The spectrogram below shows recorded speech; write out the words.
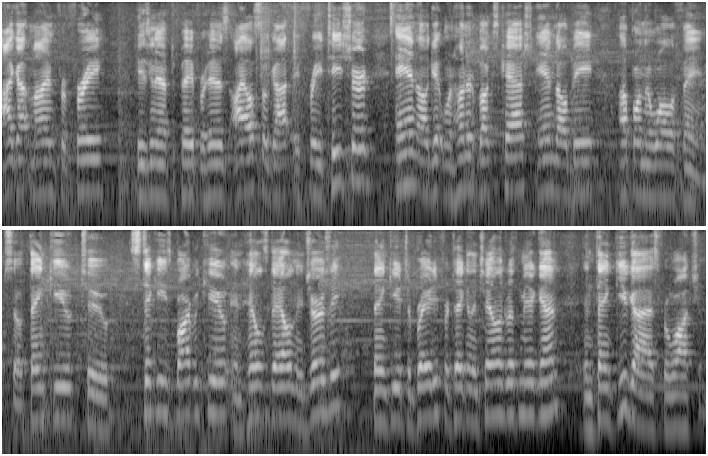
I got mine for free. He's gonna have to pay for his. I also got a free T-shirt, and I'll get 100 bucks cash, and I'll be up on the Wall of Fame. So thank you to Stickey's Barbecue in Hillsdale, New Jersey. Thank you to Brady for taking the challenge with me again, and thank you guys for watching.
